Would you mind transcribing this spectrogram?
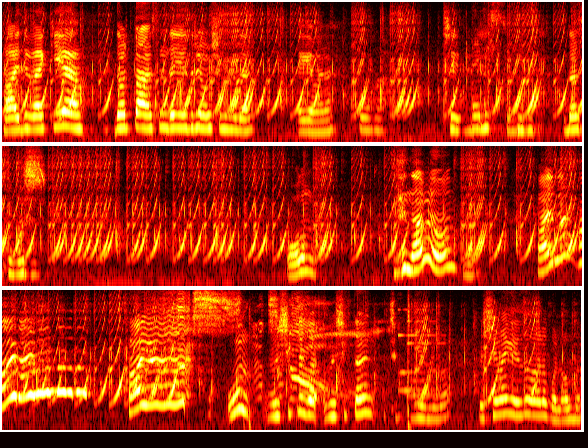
Haydi bakayım. Dört tanesini de yediriyormuşum bir de. Egemen'e. Oha. Şey, istiyorum. 4-0. Oğlum. ne yapıyorsun oğlum? Hayır lan. Hayır hayır hayır. Hayır. hayır. Oğlum go- Beşik'ten çıktı girdi lan. Beşik'e girdi öyle gol oldu.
